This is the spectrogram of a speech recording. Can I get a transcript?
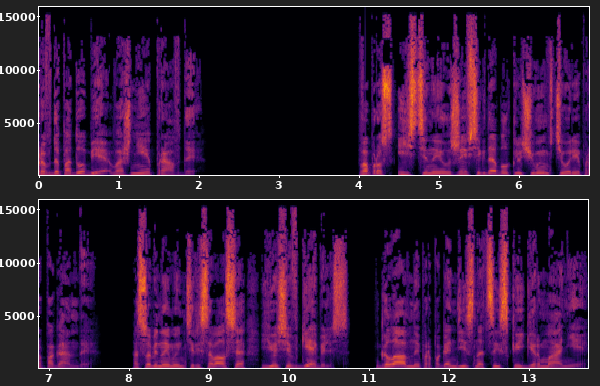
Правдоподобие важнее правды. Вопрос истины и лжи всегда был ключевым в теории пропаганды. Особенно им интересовался Йосиф Геббельс, главный пропагандист нацистской Германии,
